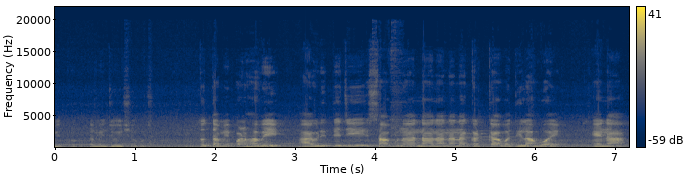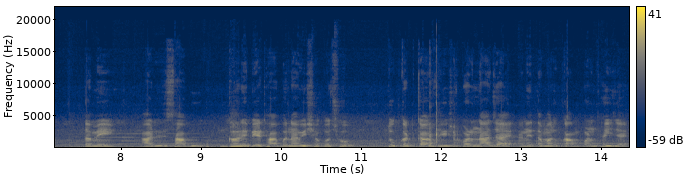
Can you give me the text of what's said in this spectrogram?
મિત્રો, તમે જોઈ શકો છો. તો તમે પણ હવે આવી રીતે જે સાબુના નાના નાના કટકા વધેલા હોય, એના તમે આ રીતે સાબુ ઘરે બેઠા બનાવી શકો છો. તો કટકા વેસ્ટ પણ ના જાય અને તમારું કામ પણ થઈ જાય.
